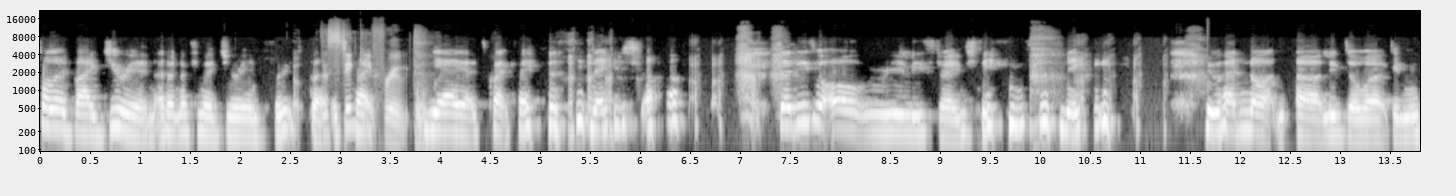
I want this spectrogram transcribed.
followed by durian. I don't know if you know durian fruit, oh, but the stinky quite, fruit. Yeah, yeah, it's quite famous in Asia. so these were all really strange things for me who had not uh, lived or worked in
